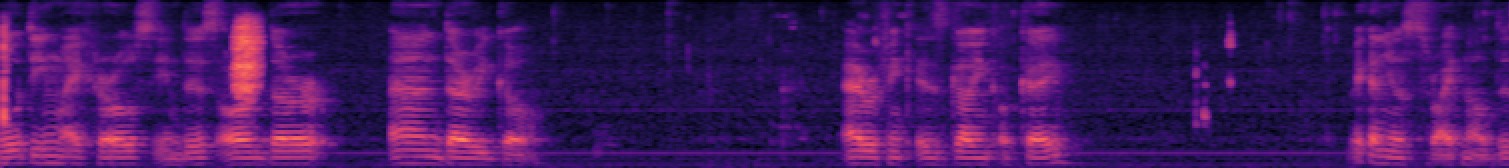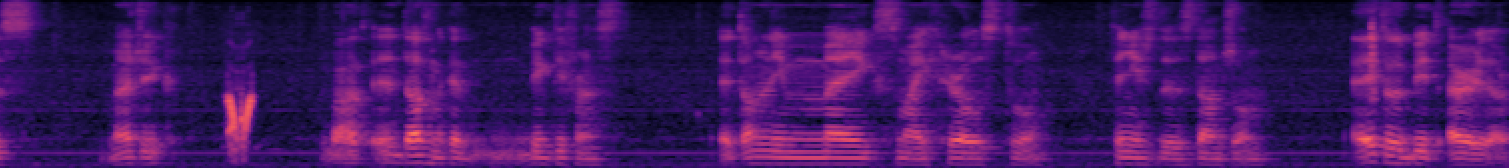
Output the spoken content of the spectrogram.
putting my heroes in this order, and there we go. Everything is going okay we can use right now this magic but it doesn't make a big difference it only makes my heroes to finish this dungeon a little bit earlier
